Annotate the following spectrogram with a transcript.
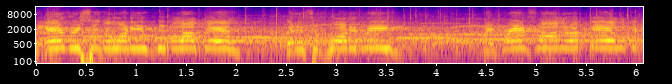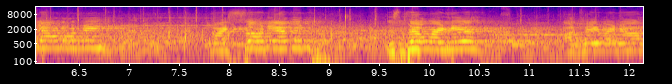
and every single one of you people out there that have supported me. My grandfather up there looking down on me. My son, Evan. This belt right here, I'll tell you right now,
